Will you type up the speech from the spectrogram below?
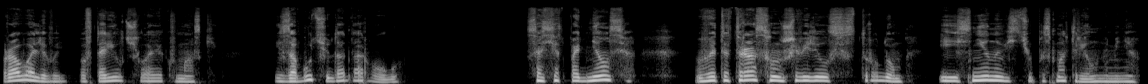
«Проваливай», — повторил человек в маске, — «и забудь сюда дорогу». Сосед поднялся. В этот раз он шевелился с трудом и с ненавистью посмотрел на меня.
